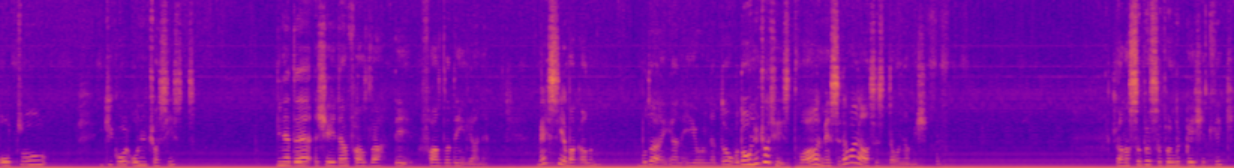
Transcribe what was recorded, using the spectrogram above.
32 gol 13 asist. Yine de şeyden fazla değil. Fazla değil yani. Messi'ye bakalım. Bu da yani iyi oynadı. Bu da 13 asist. Vay Messi de bayağı asistle oynamış. Şu an 0-0'lık bir eşitlik.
